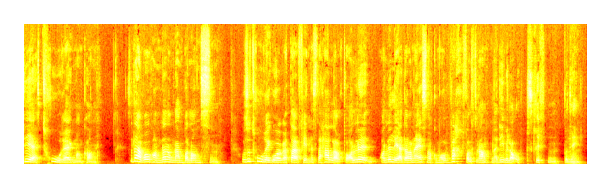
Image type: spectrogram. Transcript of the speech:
Det tror jeg man kan. Så der òg handler det om den balansen. Og så tror jeg òg at der finnes det heller For alle, alle lederne jeg snakker med, og i hvert fall studentene, de vil ha oppskriften på mm. ting. Mm.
